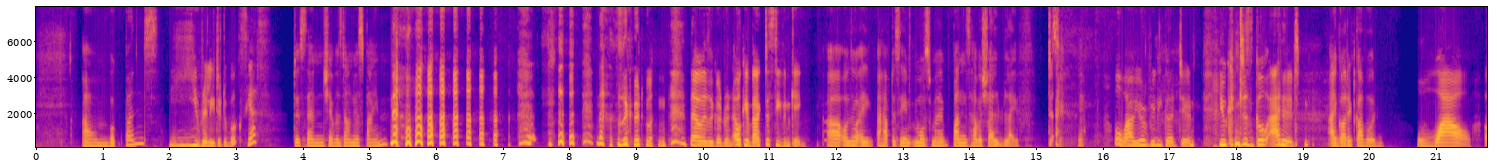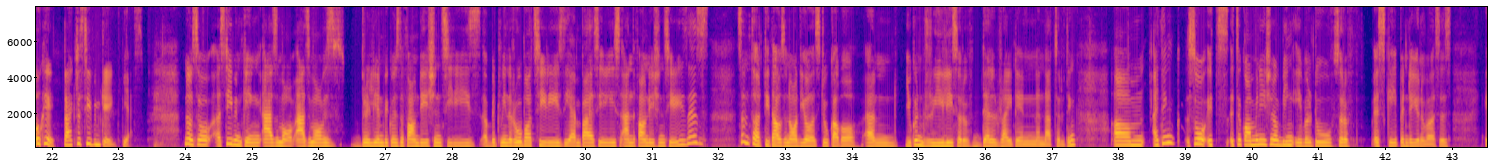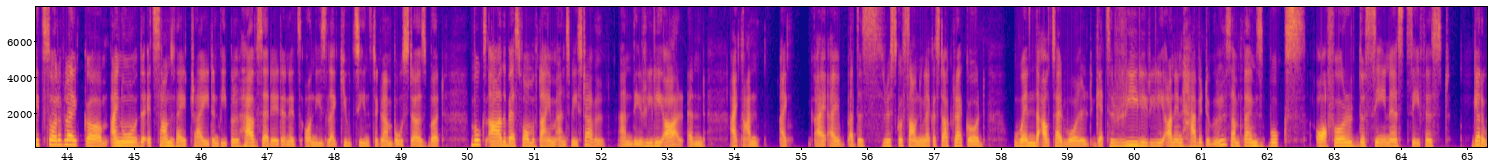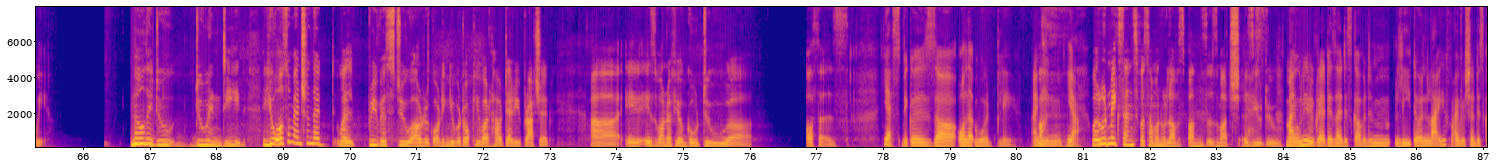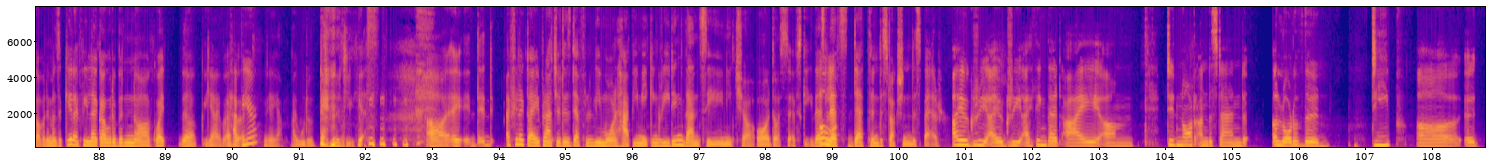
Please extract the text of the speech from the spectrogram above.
Um, book puns. You related to books, yes? to send shivers down your spine. That was a good one. That was a good one. Okay, back to Stephen King. Uh, although I, I have to say, most of my puns have a shelf life. So, yeah. Oh, wow, you're really good, dude. You can just go at it. I got it covered. Wow. Okay, back to Stephen King. Yes. No, so uh, Stephen King, Asimov. Asimov is brilliant because the Foundation series, uh, between the Robot series, the Empire series, and the Foundation series, there's some 30,000 odd years to cover, and you can really sort of delve right in and that sort of thing. Um, I think so. It's it's a combination of being able to sort of escape into universes. It's sort of like um, I know that it sounds very trite, and people have said it, and it's on these like cutesy Instagram posters. But books are the best form of time and space travel, and they really are. And I can't, I, I, I at this risk of sounding like a stuck record, when the outside world gets really, really uninhabitable, sometimes books offer the sanest, safest getaway. No, they do, do indeed. You also mentioned that, well, previous to our recording, you were talking about how Terry Pratchett uh, is one of your go to uh, authors. Yes, because uh, all that wordplay. I mean, yeah. Well, it would make sense for someone who loves puns as much as you do. My only regret is I discovered him later in life. I wish I discovered him as a kid. I feel like I would have been uh, quite, uh, yeah. I- I- Happier? yeah, yeah, I would have definitely, yes. Uh, I, I feel like Terry Pratchett is definitely more happy making reading than, say, Nietzsche or Dostoevsky. There's Oh. less death and destruction and despair. I agree. I agree. I think that I um, did not understand a lot of the deep, uh,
